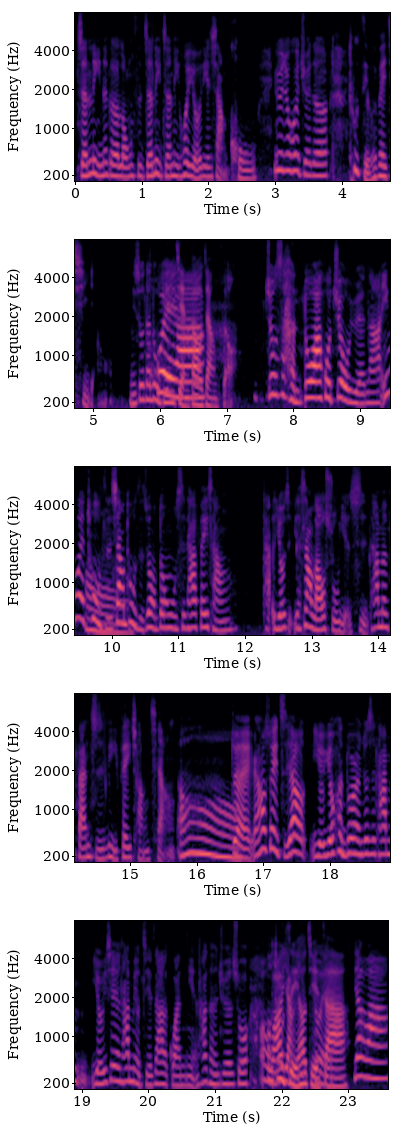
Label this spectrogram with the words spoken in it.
整理那个笼子，整理整理会有一点想哭，因为就会觉得兔子也会被弃养哦？你说在路边捡啊到这样子哦？就是很多啊或救援啊，因为兔子、哦像兔子这种动物是它非常。它尤其像老鼠也是，它们繁殖力非常强。哦，，对，然后所以只要有有很多人，就是他们有一些人他没有结扎的观念，他可能觉得说，哦，哦，我要养也要结对扎，要啊，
